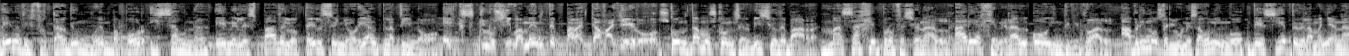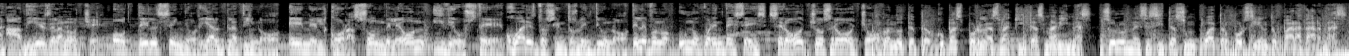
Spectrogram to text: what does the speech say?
Ven a disfrutar de un buen vapor y sauna en el spa del Hotel Señorial Platino, exclusivamente para caballeros. Contamos con servicio de bar, masaje profesional, área general o individual. Abrimos de lunes a domingo de 7 de la mañana a 10 de la noche. Hotel Señorial Platino, en el corazón de León y de usted. Juárez 221, teléfono 146-0808. Cuando te preocupas por las vaquitas marinas, solo necesitas un 4% para dar más.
